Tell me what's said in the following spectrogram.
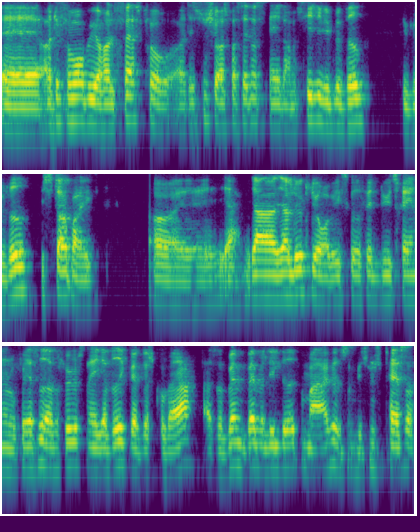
Øh, og det formår vi at holde fast på, og det synes jeg også bare sender signal om at sige, at vi bliver ved. Vi bliver ved, vi stopper ikke. Og øh, ja, jeg, jeg er lykkelig over, at vi ikke skal ud og finde nye træner nu, for jeg sidder og følelsen af, at jeg ved ikke, hvem det skulle være. Altså, hvem, hvem er lige ledet på markedet, som vi synes passer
